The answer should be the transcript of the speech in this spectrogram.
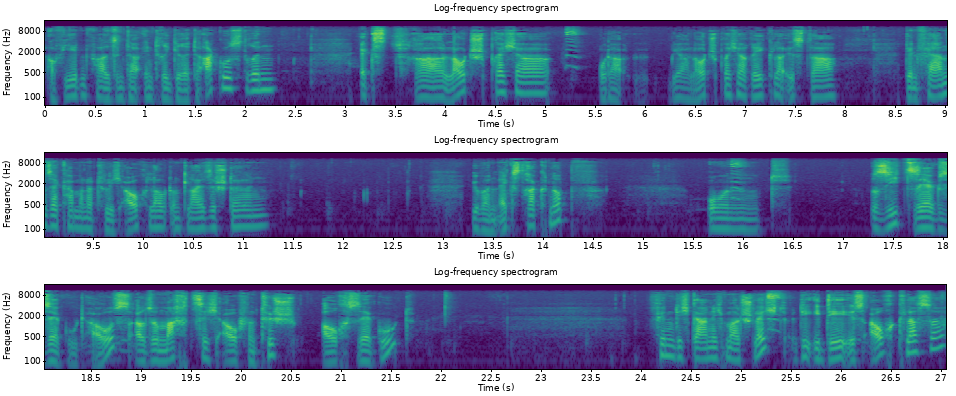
Auf jeden Fall sind da integrierte Akkus drin, extra Lautsprecher oder ja, Lautsprecherregler ist da. Den Fernseher kann man natürlich auch laut und leise stellen. Über einen extra Knopf. Und sieht sehr, sehr gut aus. Also macht sich auf dem Tisch auch sehr gut. Finde ich gar nicht mal schlecht. Die Idee ist auch klasse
